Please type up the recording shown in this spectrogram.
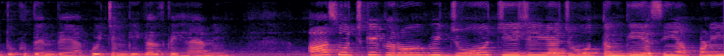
ਦੁੱਖ ਦਿੰਦੇ ਆ, ਕੋਈ ਚੰਗੀ ਗੱਲ ਤੇ ਹੈ ਨਹੀਂ। ਆ ਸੋਚ ਕੇ ਕਰੋ ਵੀ ਜੋ ਚੀਜ਼ ਜਾਂ ਜੋ ਤੰਗੀ ਅਸੀਂ ਆਪਣੀ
